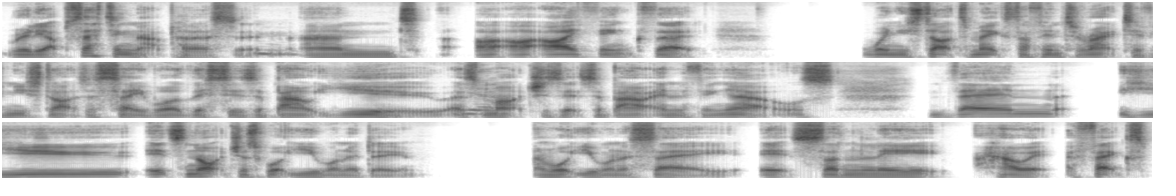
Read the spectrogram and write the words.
really upsetting that person. Mm. And I, I, I think that when you start to make stuff interactive and you start to say, well, this is about you as Yeah. much as it's about anything else, then you it's not just what you want to do and what you want to say. It's suddenly how it affects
